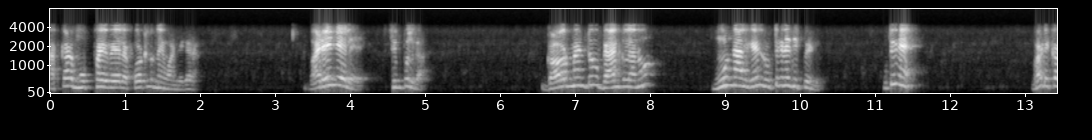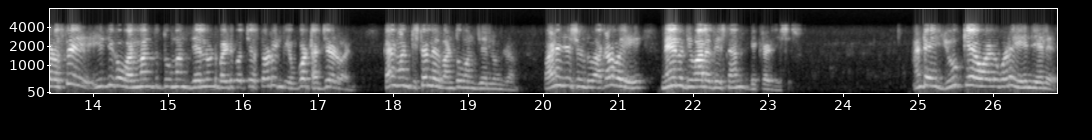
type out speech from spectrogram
అక్కడ ముప్పై వేల కోట్లు ఉన్నాయి వాడి దగ్గర. వాడేం చేయలే? సింపుల్గా గవర్నమెంట్ బ్యాంకులను మూడు నాలుగేళ్ళు ఉట్టిగానే తిప్పిండు. పుట్టినే వాడు ఇక్కడ వస్తే ఈజీగా one month two months jail నుండి బయటకు వచ్చేస్తాడు ఇంక ఎవ్వరు టచ్ చేయడు వాడిని. కానీ మనకి ఇష్టం లేదు వన్ టూ మంత్స్ జైల్లో ఉండడం. వాడు ఏం చేసిండు? అక్కడ పోయి నేను దివాలా తీసినాను డిక్లేర్ చేసేసి. అంటే యూకే వాళ్ళు కూడా ఏం చేయలేరు.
